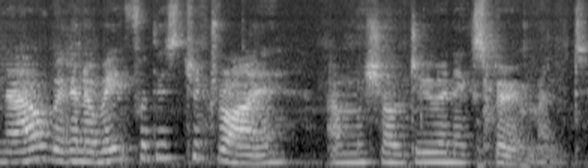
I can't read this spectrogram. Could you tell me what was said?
Now we're going to wait for this to dry and we shall do an experiment.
